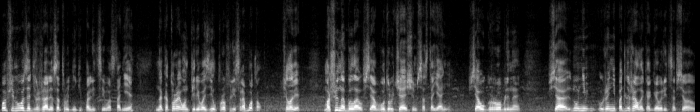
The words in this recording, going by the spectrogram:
В общем, его задержали сотрудники полиции в Астане, на которой он перевозил профлис, работал человек. Машина была вся в удручающем состоянии, вся угробленная, вся, ну, не, уже не подлежала, как говорится, все.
